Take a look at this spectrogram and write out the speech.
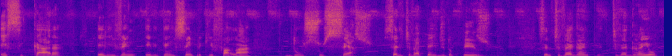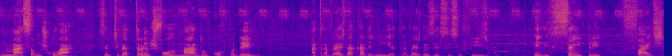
esse cara, ele vem, ele tem sempre que falar do sucesso. Se ele tiver perdido peso, se ele tiver tiver ganho massa muscular, se ele tiver transformado o corpo dele através da academia, através do exercício físico, ele sempre faz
